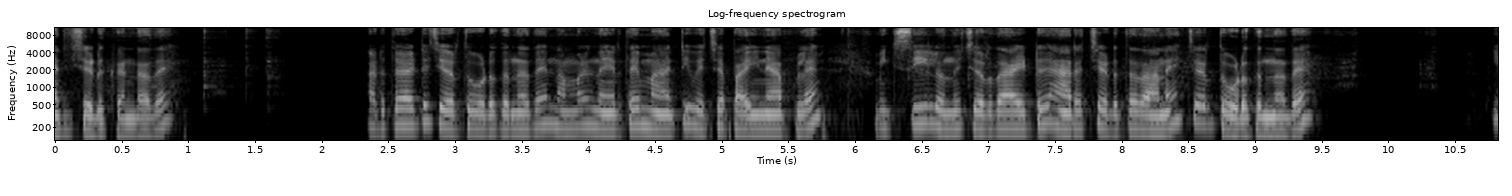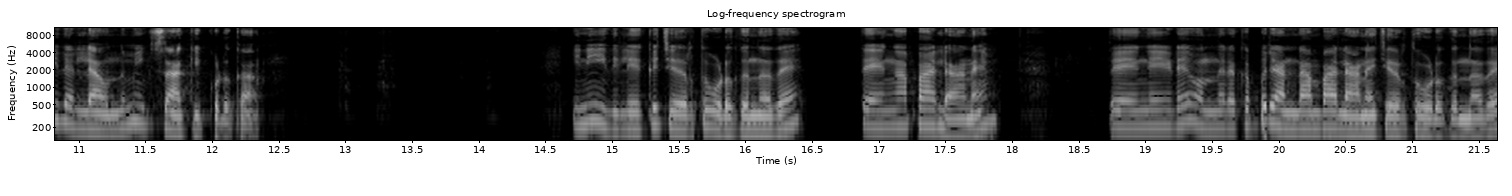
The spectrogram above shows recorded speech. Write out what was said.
അരിച്ചെടുക്കേണ്ടത്. അടുത്തതായിട്ട് ചേർത്ത് കൊടുക്കുന്നത് നമ്മൾ നേരത്തെ മാറ്റി വെച്ച പൈനാപ്പിൾ മിക്സിയിൽ ഒന്ന് ചെറുതായിട്ട് അരച്ചെടുത്തതാണ് ചേർത്ത് കൊടുക്കുന്നത്. ഇതെല്ലാം ഒന്ന് മിക്സ് ആക്കി കൊടുക്കാം. ഇനി ഇതിലേക്ക് ചേർത്ത് കൊടുക്കുന്നത് തേങ്ങാപ്പാലാണ്. തേങ്ങയുടെ ഒന്നര കപ്പ് രണ്ടാം പാലാണ് ചേർത്ത് കൊടുക്കുന്നത്.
